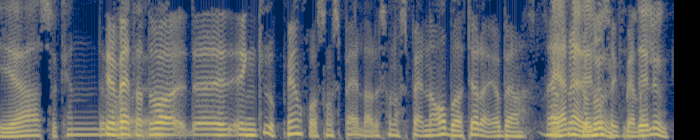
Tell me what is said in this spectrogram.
Ja, så kan det Jag vara. vet att det var eh, en grupp människor som spelade sådana spel. Nu avbröt jag dig. Jag ber så Ja, nej, det är lugnt. Det är lugnt.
